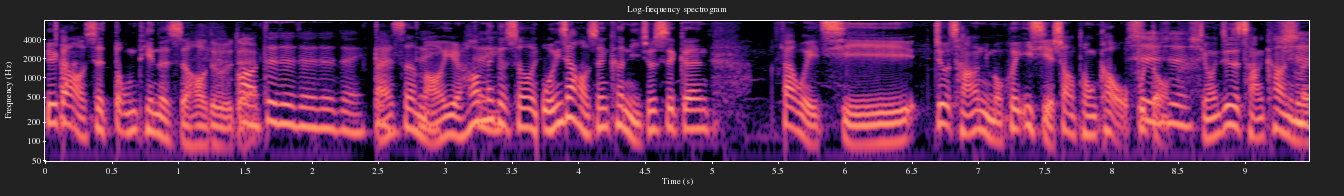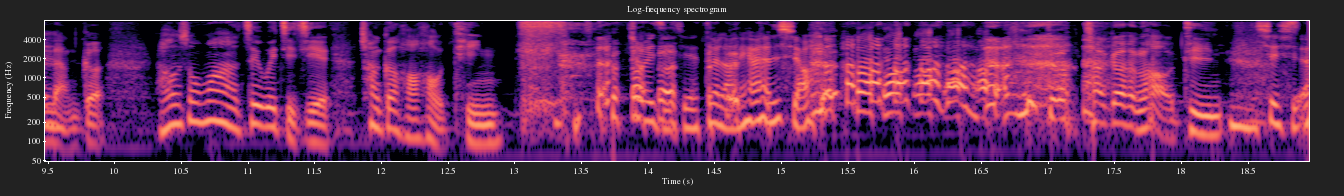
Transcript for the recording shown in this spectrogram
因为刚好是冬天的时候，对不对？哦，对对对对对，白色毛衣，然后那个时候我印象好深刻，你就是跟范玮琪，就常常你们会一起上通告，我不懂，喜欢就是常看你们是两个，然后说哇，这位姐姐唱歌好好听，对 这位姐姐，对了，你还很小，就 唱歌很好听。嗯，谢谢，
